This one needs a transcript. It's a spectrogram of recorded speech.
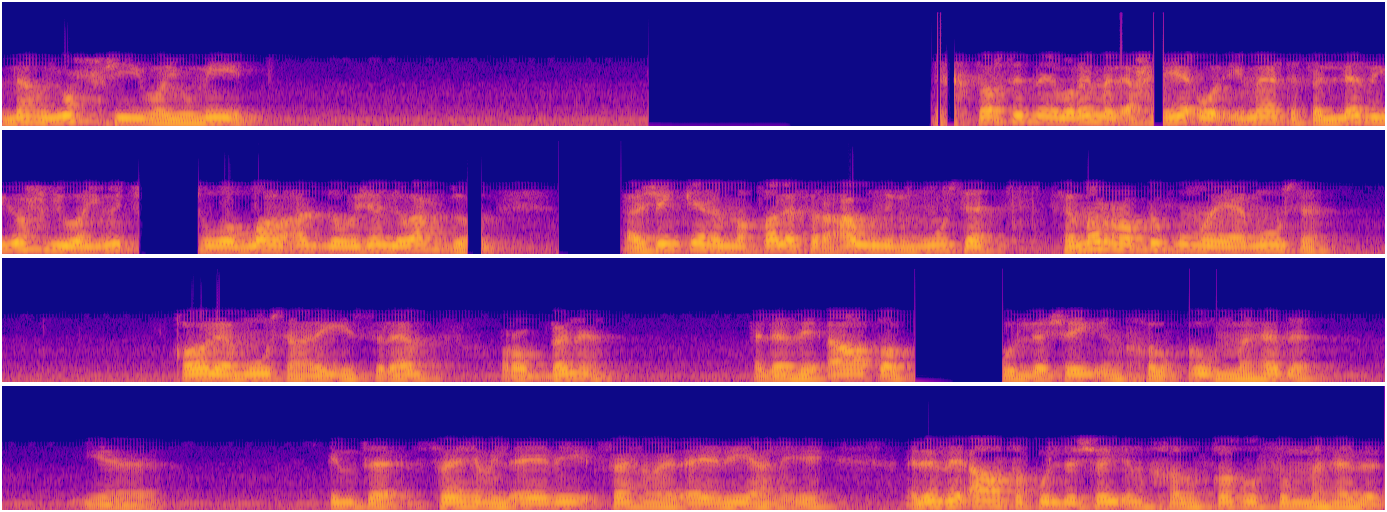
إنه يحيي ويميت. اختار سيدنا إبراهيم الأحياء والإماتة فالذي يحيي ويميت هو الله عز وجل وحده. عشان كده لما قال فرعون لموسى فمن ربكما يا موسى؟ قال موسى عليه السلام ربنا الذي أعطى كل شيء خلقه ثم هدى. يا أنت فاهم الآية دي؟ فاهم الآية دي يعني إيه؟ الذي أعطى كل شيء خلقه ثم هدى.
